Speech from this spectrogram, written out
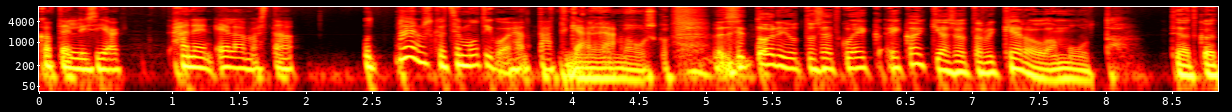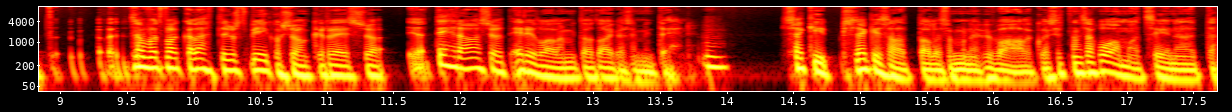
kateellisia hänen elämästään mutta mä en usko, että se motivoi hän pätkääkään. En mä usko. Sitten toinen juttu on se, että kun ei, ei kaikki asioita tarvitse kerrallaan muuttaa. Tiedätkö, että sä voit vaikka lähteä just viikossa johonkin reissuun ja tehdä asioita eri lailla, mitä olet aikaisemmin tehnyt. Mm. Sekin, sekin saattaa olla semmoinen hyvä alku. Ja sitten sä huomaat siinä, että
